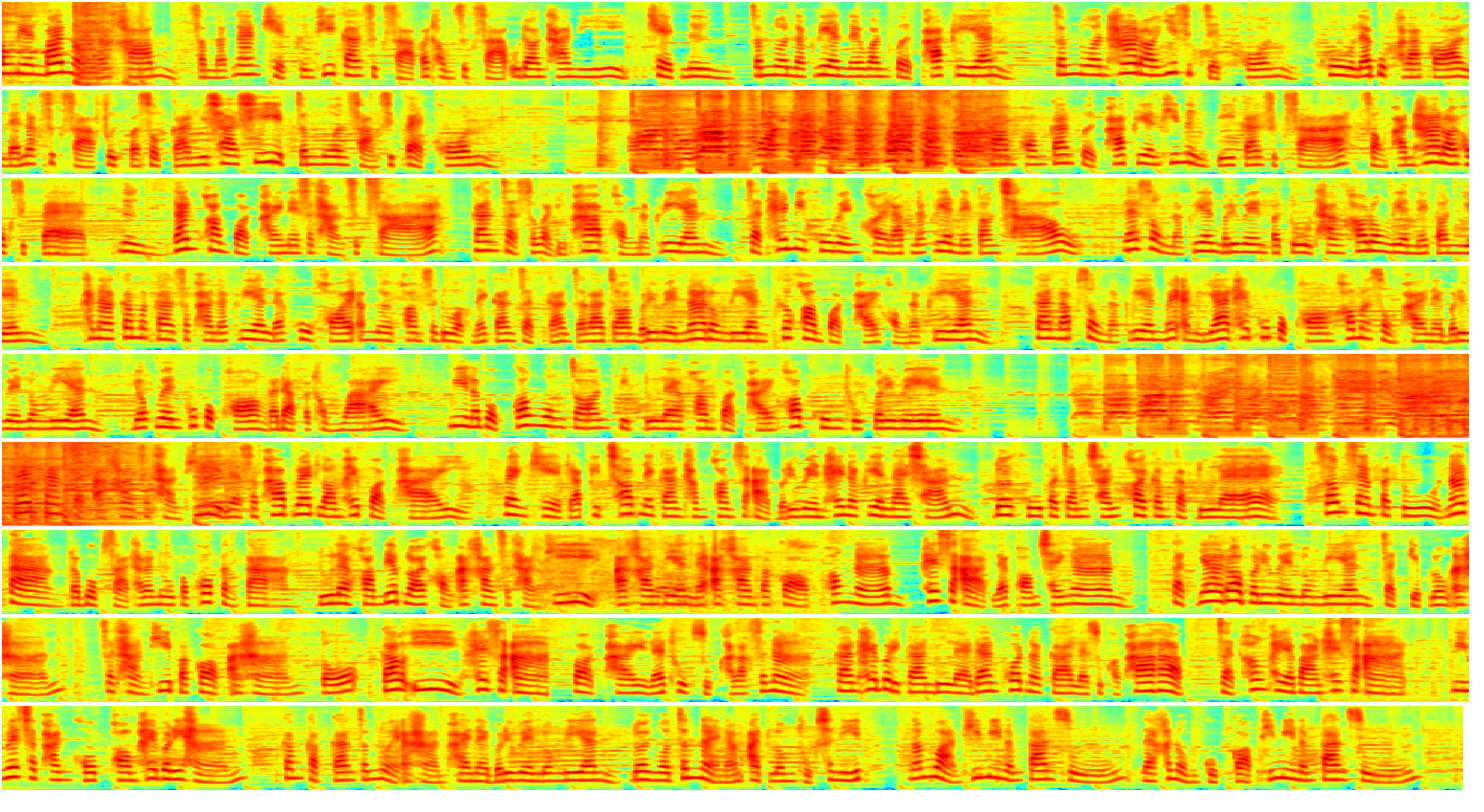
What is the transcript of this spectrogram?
รงเรียนบ้านหนองนาคำ สำนักงานเขตพื้นที่การศึกษาประถมศึกษาอุดรธานี เขตหนึ่งจำนวนนักเรียนในวันเปิดภาคเรียน จำนวน 527 คน ครูและบุคลากรและนักศึกษาฝึกประสบการณ์วิชาชีพ จำนวน 38 คนอนุรักษ์วัฒนธรรมนำมาตรการเตรียมความพร้อมการเปิดภาคเรียนที่ 1 ปีการศึกษา 2568 1. ด้านความปลอดภัยในสถานศึกษา การจัดสวัสดิภาพของนักเรียน จัดให้มีครูเวรคอยรับนักเรียนในตอนเช้า และส่งนักเรียนบริเวณประตูทางเข้าโรงเรียนในตอนเย็น คณะกรรมการสภานักเรียนและครูคอยอำนวยความสะดวกในการจัดการจราจรบริเวณหน้าโรงเรียน เพื่อความปลอดภัยของนักเรียน การรับส่งนักเรียนไม่อนุญาตให้ผู้ปกครองเข้ามาส่งภายในบริเวณโรงเรียน ยกเว้นผู้ปกครองระดับประถมวัยมีระบบกล้องวงจรปิดดูแลความปลอดภัยครอบคลุมทุกบริเวณ คารสถานที่และสภาพแวดล้อมให้ปลอดภัย แบ่งเขตรับผิดชอบในการทำความสะอาดบริเวณให้นักเรียนรายชั้น โดยครูประจำชั้นคอยกำกับดูแล ซ่อมแซมประตู หน้าต่าง ระบบสาธารณูปโภคต่างๆ ดูแลความเรียบร้อยของอาคารสถานที่ อาคารเรียนและอาคารประกอบ ห้องน้ำให้สะอาดและพร้อมใช้งานตัดหญ้ารอบบริเวณโรงเรียน จัดเก็บโรงอาหาร สถานที่ประกอบอาหาร โต๊ะ เก้าอี้ ให้สะอาด ปลอดภัยและถูกสุขลักษณะ การให้บริการดูแลด้านโภชนาการและสุขภาพ จัดห้องพยาบาลให้สะอาด มีเวชภัณฑ์ครบพร้อมให้บริหาร กำกับการจำหน่วยอาหารภายในบริเวณโรงเรียน โดยงดจำหน่ายน้ำอัดลมทุกชนิด น้ำหวานที่มีน้ำตาลสูง และขนมกรุบกรอบที่มีน้ำตาลสูง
